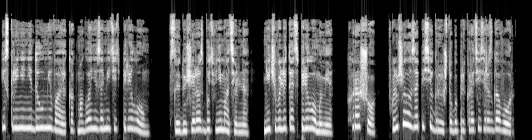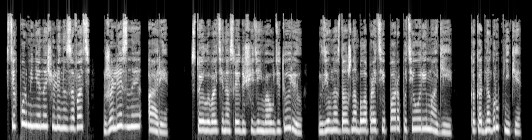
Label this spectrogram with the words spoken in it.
искренне недоумевая, как могла не заметить перелом. «В следующий раз будь внимательна. Нечего летать с переломами. Хорошо». Включила запись игры, чтобы прекратить разговор. С тех пор меня начали называть «Железная Ари». Стоило войти на следующий день в аудиторию, где у нас должна была пройти пара по теории магии, как одногруппники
